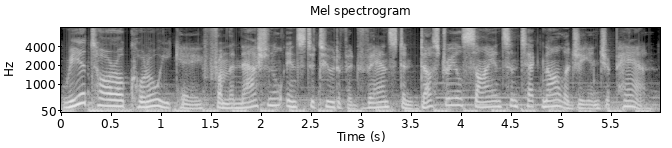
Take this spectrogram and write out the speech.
Ryotaro Konoike from the National Institute of Advanced Industrial Science and Technology in Japan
